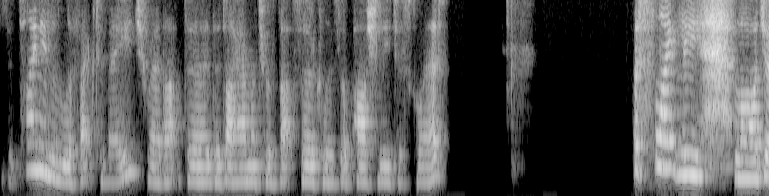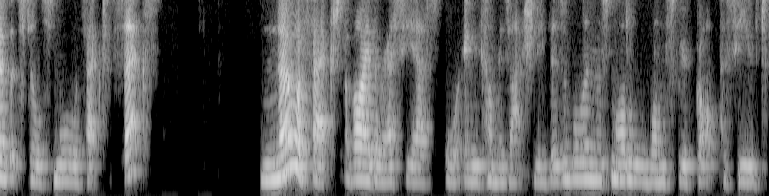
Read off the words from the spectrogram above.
It's a tiny little effect of age where that, uh, the diameter of that circle is a partial eta squared. A slightly larger but still small effect of sex. No effect of either SES or income is actually visible in this model once we've got perceived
